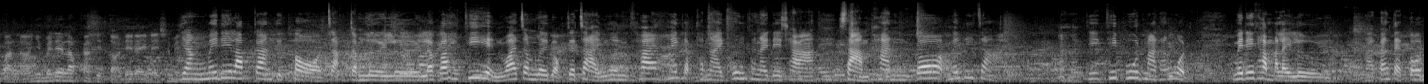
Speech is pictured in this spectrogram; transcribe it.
20 วันแล้ว ยังไม่ได้รับการติดต่อใดๆเลยใช่ไหมยังไม่ได้รับการติดต่อจากจำเลยเลย แล้วก็ที่เห็นว่าจำเลยบอกจะจ่ายเงินค่าให้กับทนายกุ้งทนายเดชา 3,000 ก็ไม่ได้จ่ายอ่าฮะที่ที่พูดมาทั้งหมดไม่ได้ทำอะไรเลยนะตั้งแต่ต้น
